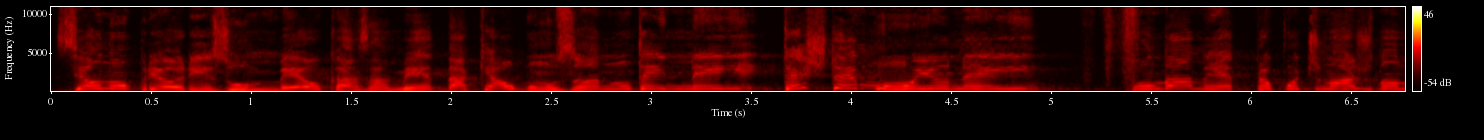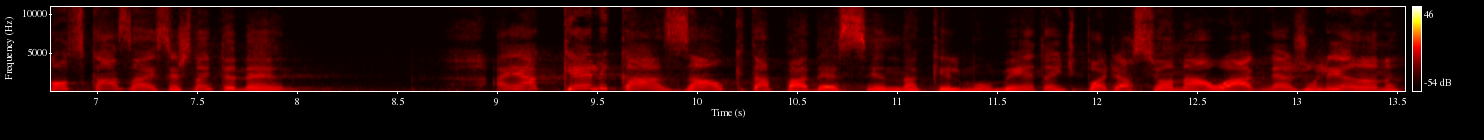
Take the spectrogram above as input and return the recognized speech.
Se eu não priorizo o meu casamento, daqui a alguns anos não tem nem testemunho, nem fundamento para eu continuar ajudando outros casais. Vocês estão entendendo? Aí aquele casal que está padecendo naquele momento, a gente pode acionar o Agnes e a Juliana.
